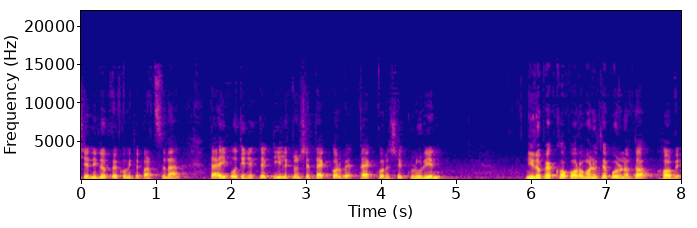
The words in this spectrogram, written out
সে নিরপেক্ষ হইতে পারছে না, তাই অতিরিক্ত একটি ইলেকট্রন সে ত্যাগ করবে, ত্যাগ করে সে ক্লোরিন নিরপেক্ষ পরমাণুতে পরিণত হবে।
